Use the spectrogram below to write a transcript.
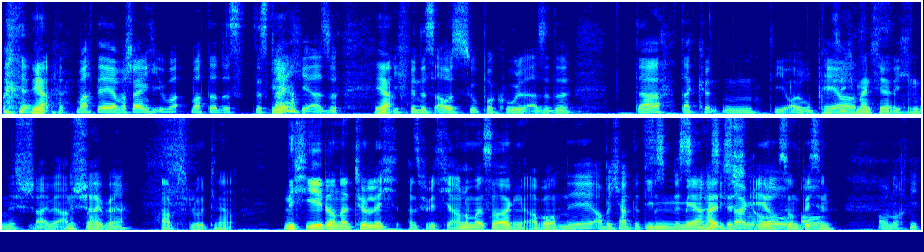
Ja, macht er ja wahrscheinlich über, macht er das, das Gleiche. Also ja. ich finde es auch super cool. Also da, da, da könnten die Europäer Sich manche- sich eine Scheibe eine abschneiden. Scheibe. Ja. Absolut, ja. Nicht jeder natürlich, das will ich auch nochmal sagen, aber Nee, aber ich hatte die bisschen, Mehrheit ich sagen, ist eher auch, so ein bisschen. Auch, auch noch nie.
